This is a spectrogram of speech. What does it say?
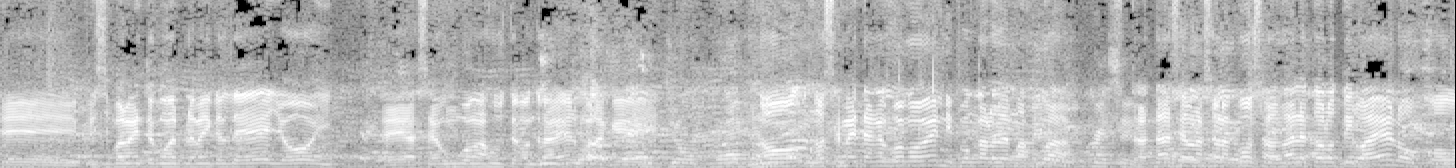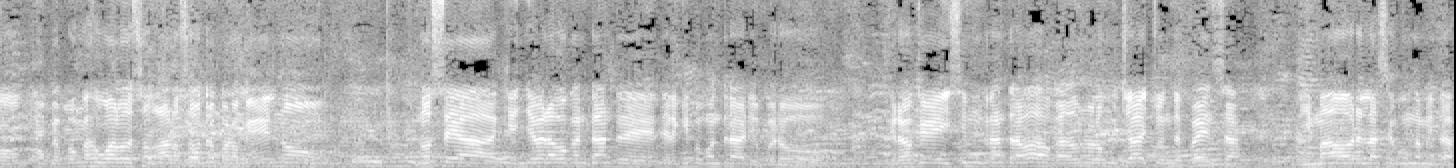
eh, principalmente con el playmaker de ellos hoy, eh, hacer un buen ajuste contra él para que no, no se meta en el juego él ni ponga a los demás a jugar. Tratar de una sola cosa, darle todos los tiros a él o, o- que ponga a jugar a los, otros, pero que él no, no sea quien lleve la boca cantante de- del equipo contrario. Pero creo que hicimos un gran trabajo cada uno de los muchachos en defensa y más ahora en la segunda mitad.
